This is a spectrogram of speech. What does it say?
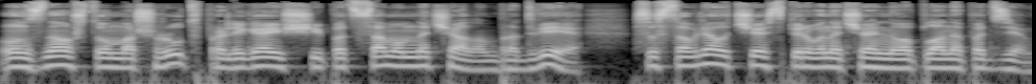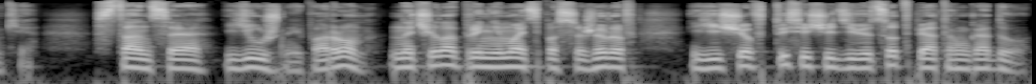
Он знал, что маршрут, пролегающий под самым началом Бродвея, составлял часть первоначального плана подземки – Станция «Южный паром» начала принимать пассажиров еще в 1905 году,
